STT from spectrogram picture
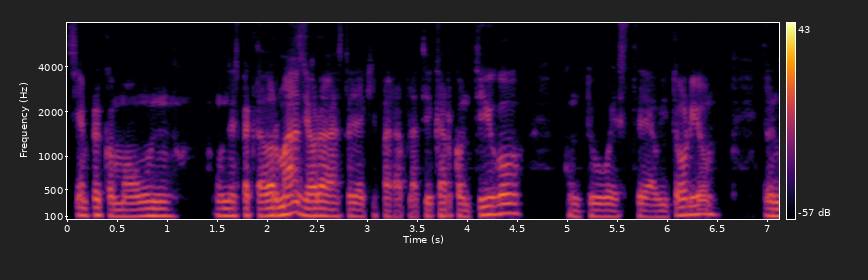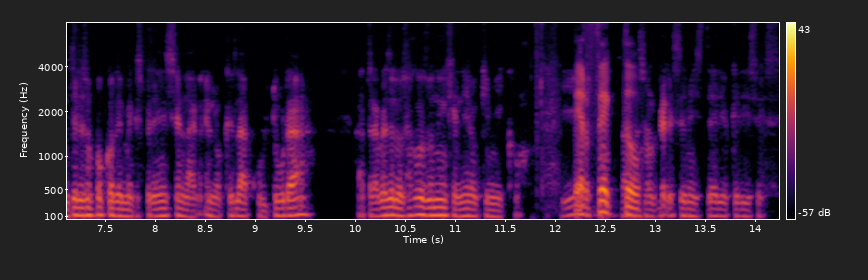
siempre como un un espectador más y ahora estoy aquí para platicar contigo, con tu este, auditorio, transmitirles un poco de mi experiencia en, la, en, lo que es la cultura a través de los ojos de un ingeniero químico. Perfecto. resolver ese misterio que dices.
